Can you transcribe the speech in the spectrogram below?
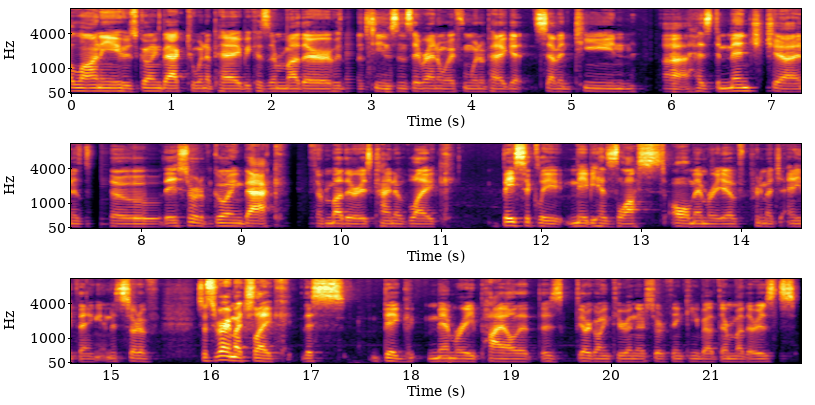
Alani who's going back to Winnipeg because their mother, who they've seen since they ran away from Winnipeg at 17, uh, has dementia. And so they sort of going back, their mother is kind of like basically maybe has lost all memory of pretty much anything, and it's sort of so it's very much like this big memory pile that they're going through, and they're sort of thinking about their mother's.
